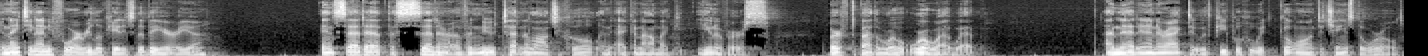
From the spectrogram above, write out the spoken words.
In 1994, I relocated to the Bay Area and sat at the center of a new technological and economic universe birthed by the World Wide Web. I met and interacted with people who would go on to change the world.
